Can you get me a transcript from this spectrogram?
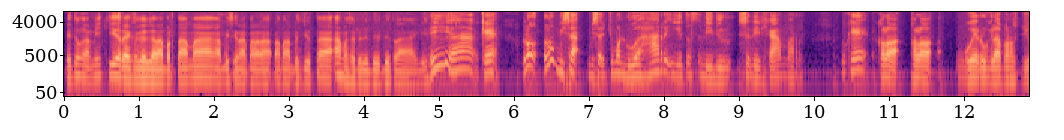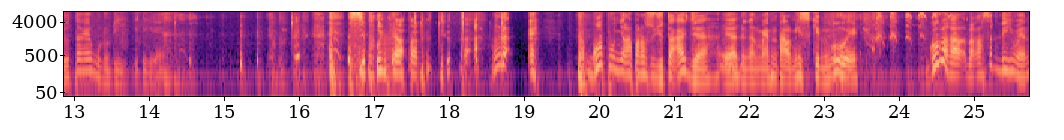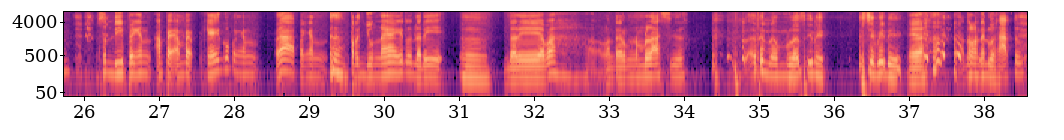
Dia itu nggak mikir ya kegagalan pertama ngabisin 800 800 juta, ah masa duit, duit, duit lagi. iya kayak lo lo bisa bisa cuma dua hari gitu sedih di sedih di kamar gue kayak kalau kalau gue rugi 800 juta kayak bunuh diri kayak si punya 800 juta. enggak gue punya 800 juta aja ya dengan mental miskin gue. Gue bakal bakal sedih men. Sedih pengen sampai sampai kayak gue pengen ya pengen terjunnya gitu dari Eh, dari apa lantai 16 gitu. Ada 16 ini SCBD. ya atau lantai 21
